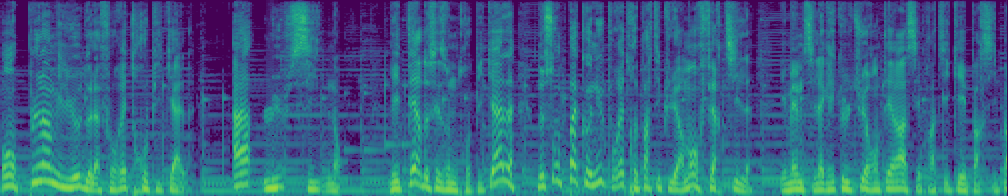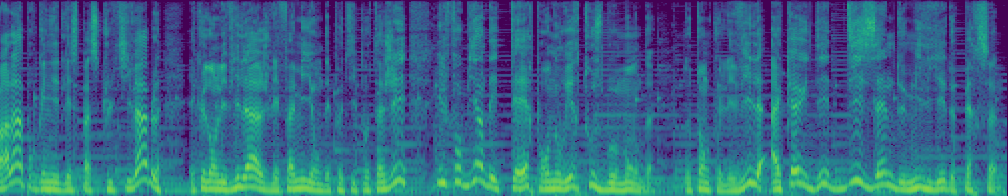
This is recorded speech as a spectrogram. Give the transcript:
en plein milieu de la forêt tropicale. Hallucinant. Les terres de ces zones tropicales ne sont pas connues pour être particulièrement fertiles, et même si l'agriculture en terrasse est pratiquée par-ci par-là pour gagner de l'espace cultivable, et que dans les villages les familles ont des petits potagers, il faut bien des terres pour nourrir tout ce beau monde, d'autant que les villes accueillent des dizaines de milliers de personnes.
